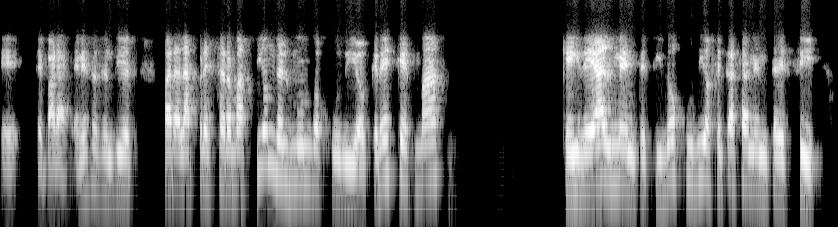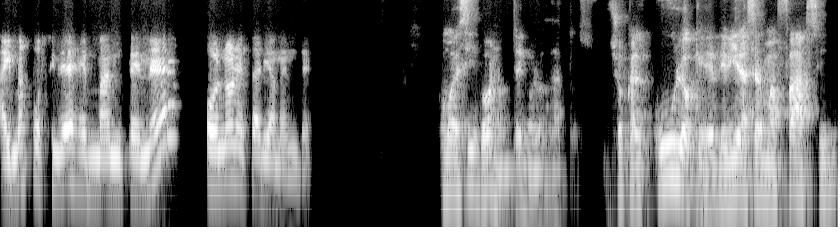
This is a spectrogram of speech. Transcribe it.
eh, separadas. En ese sentido, es para la preservación del mundo judío, ¿crees que es más que idealmente, si dos judíos se casan entre sí, hay más posibilidades de mantener o no necesariamente? Como decís, vos no tengo los datos. Yo calculo que debiera ser más fácil,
